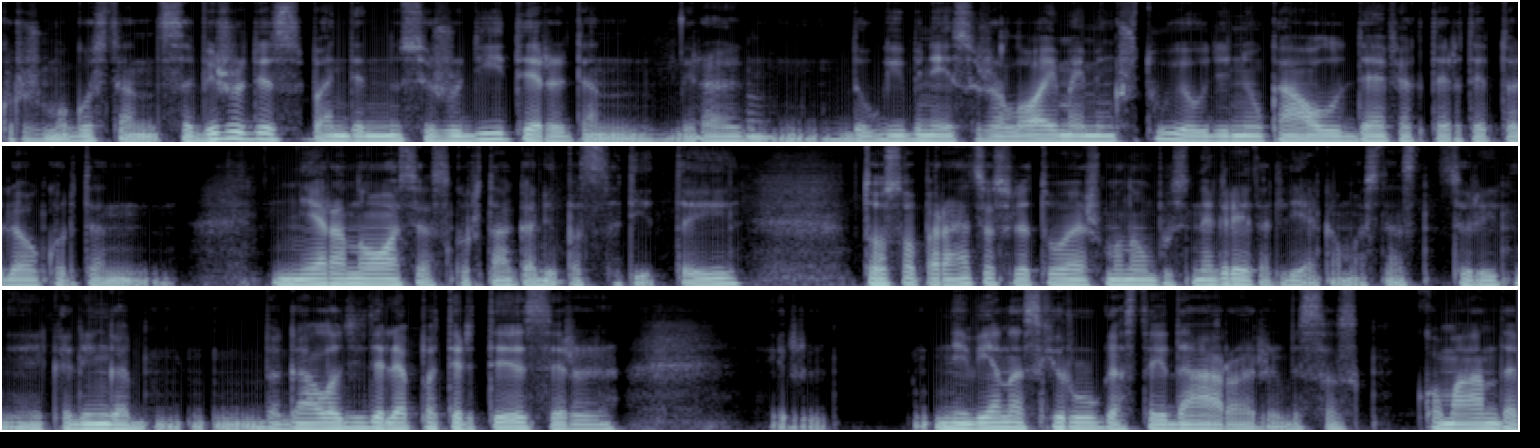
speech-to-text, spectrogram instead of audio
kur žmogus ten savižudis bandė nusižudyti ir ten yra daugybiniai sužalojimai minkštųjų audinių kaulų defektai ir taip toliau kur ten nėra nosies kur tą gali pastatyt tai tos operacijos lietuvoj aš manau bus negreit atliekamos nes turi reikalinga be galo didelė patirtis ir ir ne vienas chirurgas tai daro ir visas komanda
